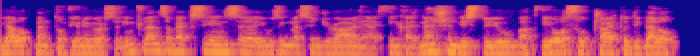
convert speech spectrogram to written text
development of universal influenza vaccines using messenger RNA. I think I mentioned this to you, but we also try to develop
